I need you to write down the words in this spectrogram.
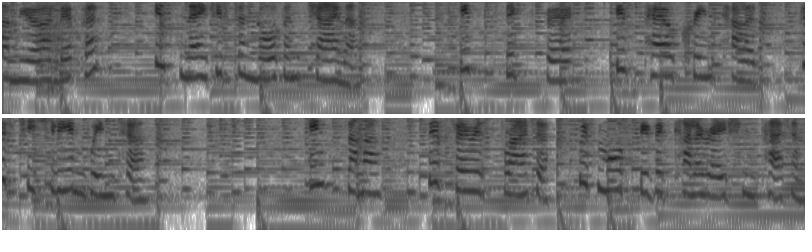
Amur leopard is native to northern China. Its thick fur is pale cream colored, particularly in winter. In summer, their fur is brighter with more vivid coloration pattern.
